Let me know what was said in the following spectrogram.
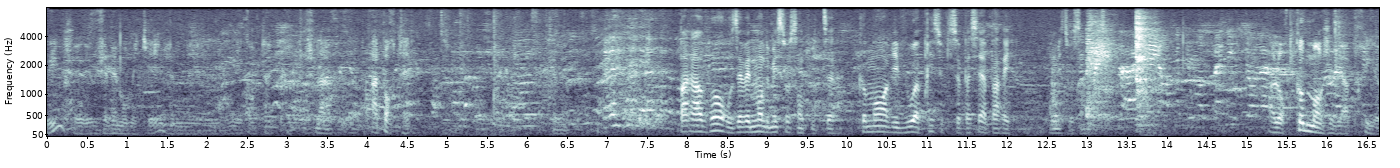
oui, j'ai- j'aimais mon métier, j'aimais les contacts que tout cela apportait. Par rapport aux événements de mai 68, comment avez-vous appris ce qui se passait à Paris en mai 68 Alors comment je l'ai appris euh,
